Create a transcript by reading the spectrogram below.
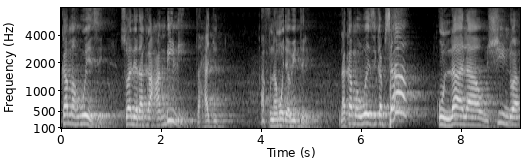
Kama huwezi swali rakaa mbili tahajjud afu na moja witri, na kama huwezi kabisa unlala ushindwa,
